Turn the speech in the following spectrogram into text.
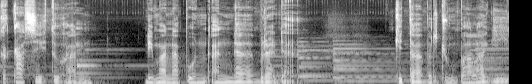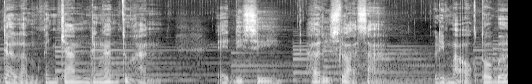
kekasih Tuhan, di mana pun Anda berada, kita berjumpa lagi dalam Kencan dengan Tuhan, edisi hari Selasa, 5 Oktober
